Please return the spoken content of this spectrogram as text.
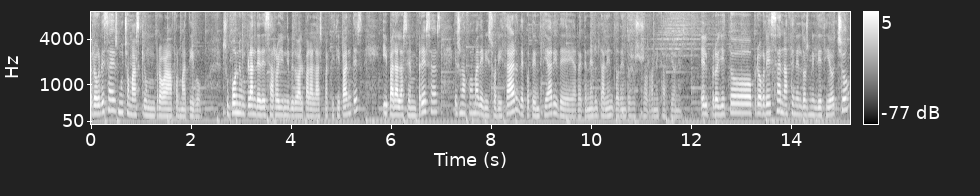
Progresa es mucho más que un programa formativo. Supone un plan de desarrollo individual para las participantes y para las empresas es una forma de visualizar, de potenciar y de retener el talento dentro de sus organizaciones. El proyecto Progresa nace en el 2018.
